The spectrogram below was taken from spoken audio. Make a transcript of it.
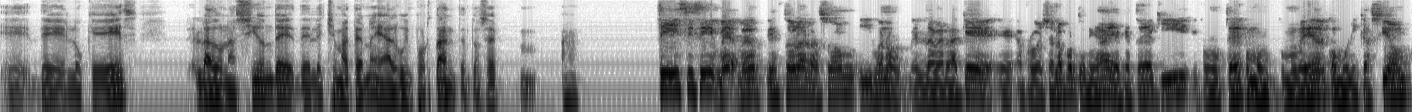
eh, de lo que es la donación de, leche materna, es algo importante. Entonces, mm. Sí, sí, sí, tienes toda la razón y bueno, la verdad que eh, aprovechar la oportunidad, ya que estoy aquí con ustedes como, como medio de comunicación,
